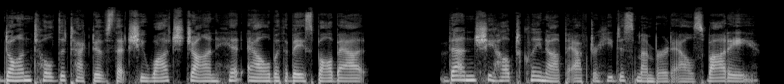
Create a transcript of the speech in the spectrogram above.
Dawn told detectives that she watched John hit Al with a baseball bat. Then she helped clean up after he dismembered Al's body.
